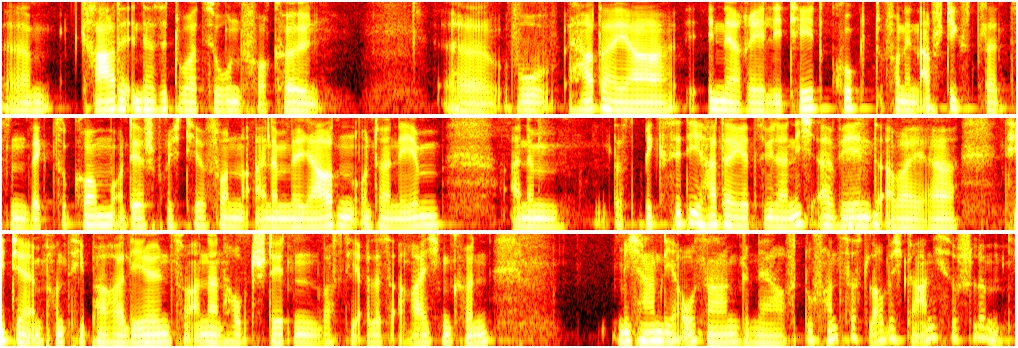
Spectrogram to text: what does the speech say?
ähm, gerade in der Situation vor Köln, äh, wo Hertha ja in der Realität guckt, von den Abstiegsplätzen wegzukommen und der spricht hier von einem Milliardenunternehmen, einem das Big City hat er jetzt wieder nicht erwähnt, aber er zieht ja im Prinzip Parallelen zu anderen Hauptstädten, was die alles erreichen können. Mich haben die Aussagen genervt. Du fandst das, glaube ich, gar nicht so schlimm.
